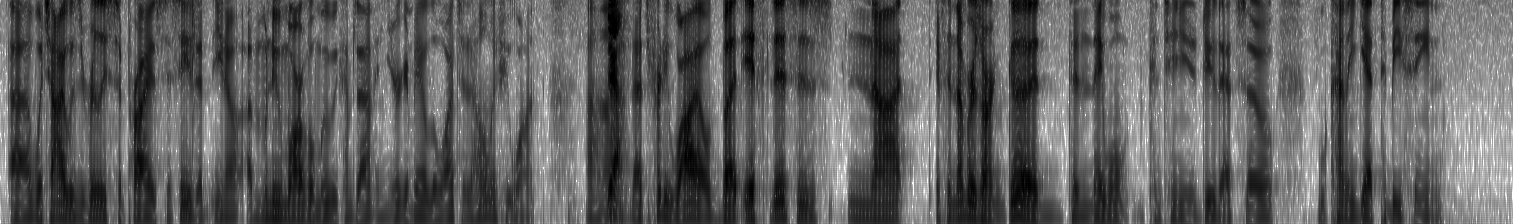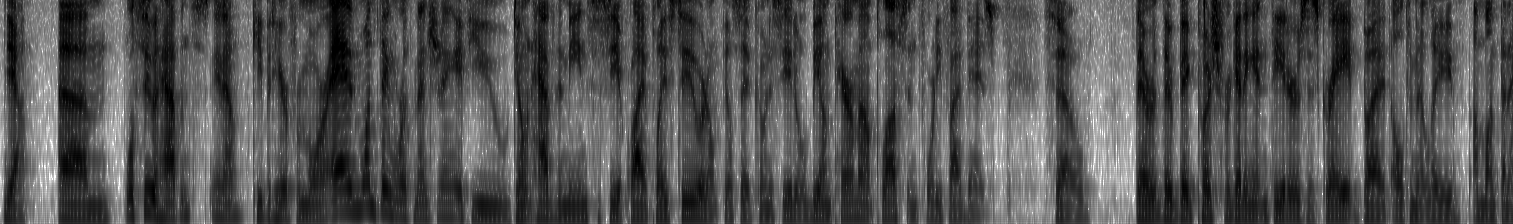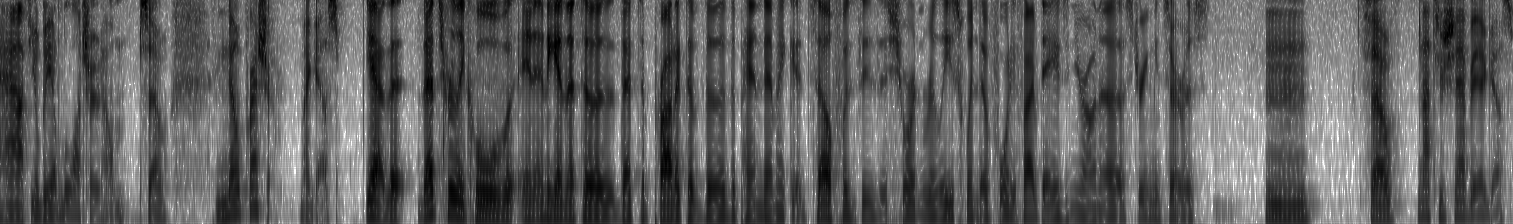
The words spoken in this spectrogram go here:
Uh, which I was really surprised to see that you know a new Marvel movie comes out and you're gonna be able to watch it at home if you want. Um, yeah, that's pretty wild. But if this is not, if the numbers aren't good, then they won't continue to do that. So we'll kind of yet to be seen. Yeah, um, we'll see what happens. You know, keep it here for more. And one thing worth mentioning: if you don't have the means to see a Quiet Place two or don't feel safe going to see it, it will be on Paramount Plus in 45 days. So their their big push for getting it in theaters is great, but ultimately a month and a half you'll be able to watch it at home. So no pressure, I guess. Yeah, that that's really cool. And, and again, that's a that's a product of the the pandemic itself was the, the shortened release window, 45 days, and you're on a streaming service. Hmm. So not too shabby, I guess.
